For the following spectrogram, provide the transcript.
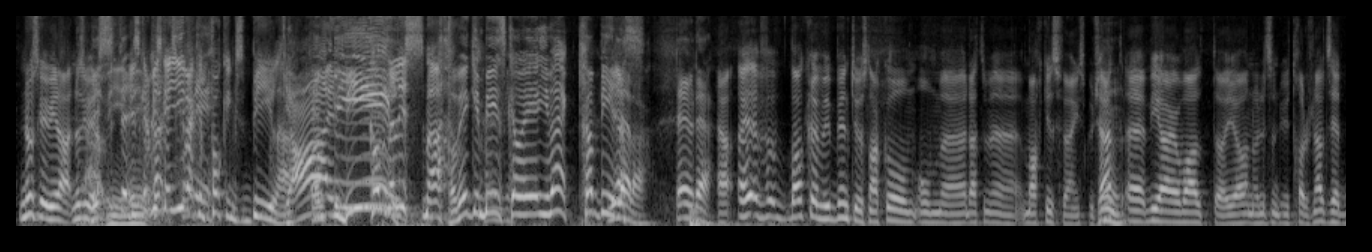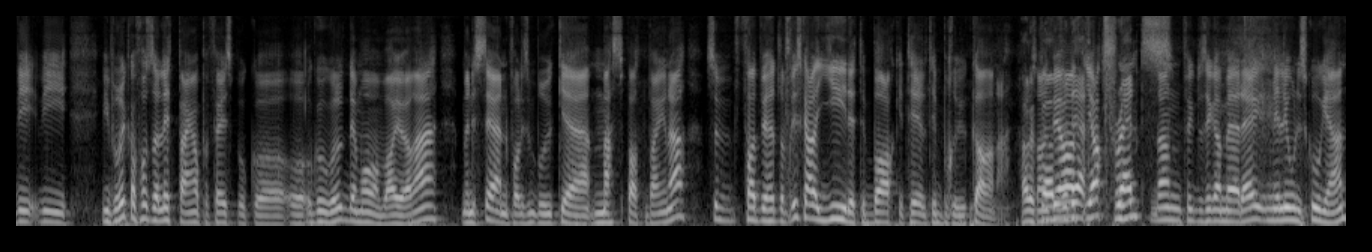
Nå skal vi videre. Nå skal vi, videre. vi- vi, skal, vi skal gi vekk en fuckings bil her. Ja, en bil! Kapitalisme! Og hvilken bil skal vi gi vekk? Hva bil er det? Det er jo det. Ja, eh, bakgrunnen, Vi begynte jo å snakke om, om eh, dette med markedsføringsbudsjett. Mm. Eh, vi har jo valgt å gjøre noe litt sånn utradisjonelt. vi, vi, vi bruker fortsatt litt penger på Facebook og, og, og Google, det må man bare gjøre. Men istedenfor å liksom bruke mesteparten av pengene, så fant vi helt opp, vi skal heller gi det tilbake til, til brukerne. Har du Sånn, vi har vurdert jakten, Den fikk du sikkert med deg. Million i skogen.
